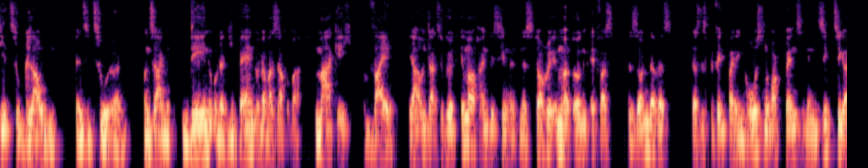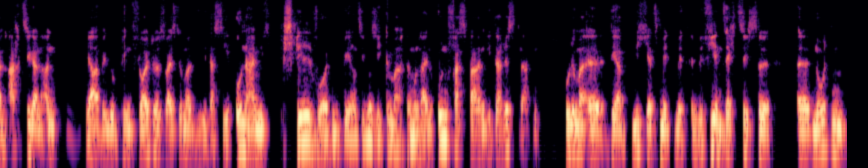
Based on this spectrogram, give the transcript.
dir zu glauben, wenn sie zuhören und sagen, den oder die Band oder was auch immer mag ich, weil. Ja, und dazu gehört immer auch ein bisschen eine Story, immer irgendetwas Besonderes. Das ist fängt bei den großen Rockbands in den 70ern, 80ern an. Ja, wenn du Pink Floyd hörst, weißt du immer, wie, dass sie unheimlich still wurden, während sie Musik gemacht haben und einen unfassbaren Gitarristen hatten, wo du mal, äh, der nicht jetzt mit, mit, mit 64. Äh, Noten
